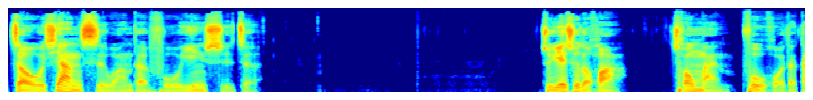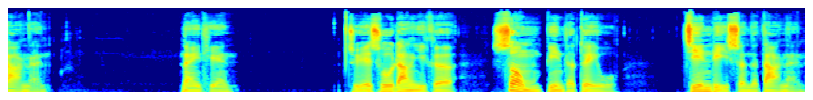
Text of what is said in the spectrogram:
走向死亡的福音使者。主耶稣的话充满复活的大能。那一天，主耶稣让一个送殡的队伍经历神的大能。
